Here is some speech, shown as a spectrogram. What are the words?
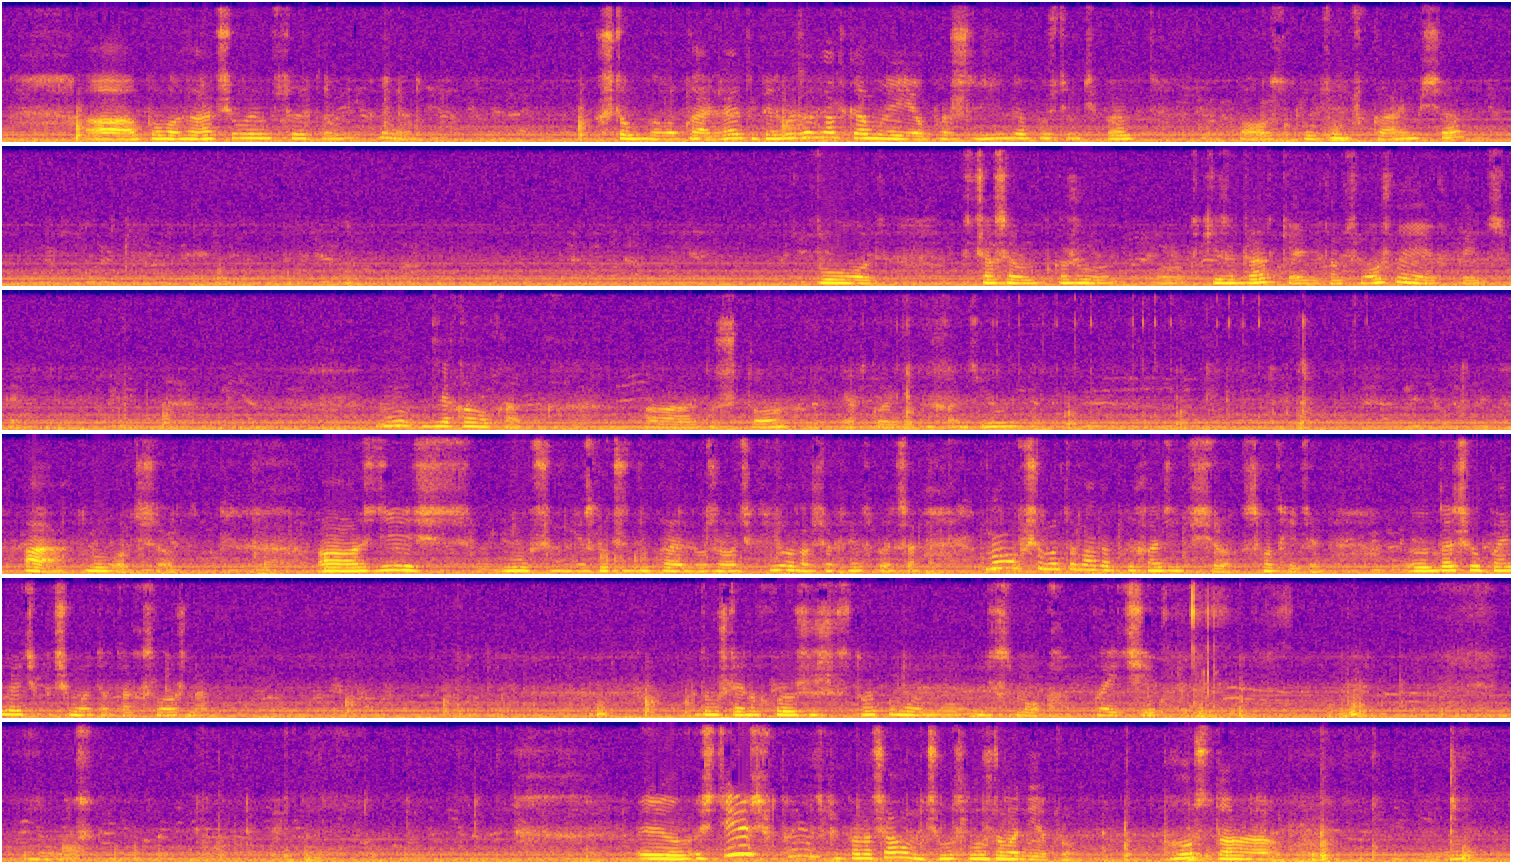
а, поворачиваем все это. Ну, чтобы было правильно. Это первая загадка, мы ее прошли, допустим, типа. А, тут спускаемся. Вот. Сейчас я вам покажу вот такие загадки, они там сложные, в принципе. Ну, для кого как. А, это что? Я такой не приходил. А, ну вот, все. А, здесь, в общем, если чуть неправильно нажимать Q, она все респается. Ну, в общем, это надо проходить все. Смотрите. Э, дальше вы поймете, почему это так сложно. Потому что я такой уже шестой, по-моему, не смог пройти. Вот. И э, здесь, в принципе, поначалу ничего сложного нету. Просто,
